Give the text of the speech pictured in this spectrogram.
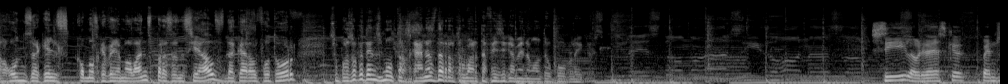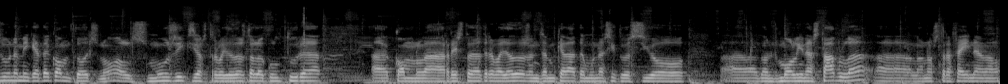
alguns d'aquells, com els que fèiem abans, presencials, de cara al futur. Suposo que tens moltes ganes de retrobar-te físicament amb el teu públic. Sí, la veritat és que penso una miqueta com tots, no? Els músics i els treballadors de la cultura eh, com la resta de treballadors ens hem quedat en una situació eh, doncs molt inestable. Eh, la nostra feina, en el,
